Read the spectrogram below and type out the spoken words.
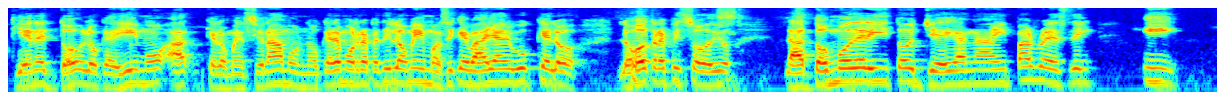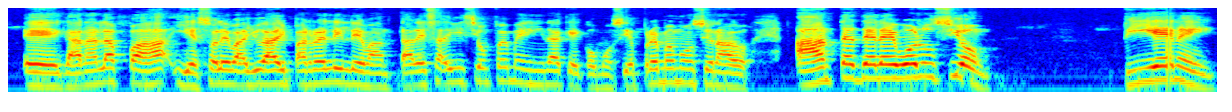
tiene todo lo que dijimos, ah, que lo mencionamos, no queremos repetir lo mismo, así que vayan y busquen los, los otros episodios. Las dos modelitos llegan a Impact Wrestling y eh, ganan la faja y eso le va a ayudar a Impact y levantar esa división femenina que como siempre hemos mencionado, antes de la evolución, tiene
